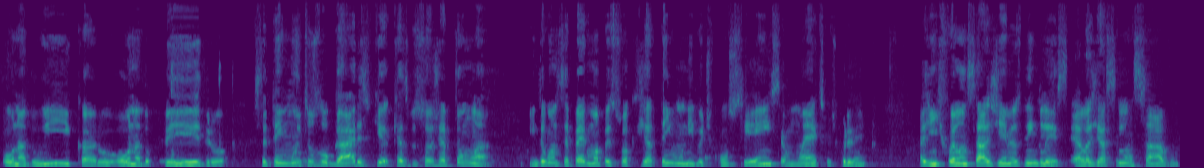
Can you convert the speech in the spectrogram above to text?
ou na do Ícaro, ou na do Pedro, você tem muitos lugares que, que as pessoas já estão lá. Então, quando você pega uma pessoa que já tem um nível de consciência, um expert, por exemplo, a gente foi lançar as gêmeas no inglês, elas já se lançavam.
